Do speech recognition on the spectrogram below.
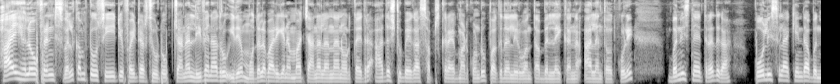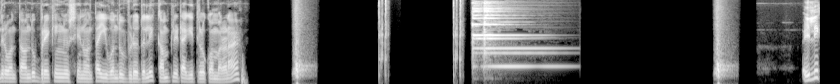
Hi hello friends welcome to C E T fighters YouTube channel ನೀವೇನಾದರೂ ಇದೇ ಮೊದಲ ಬಾರಿಗೆ ನಮ್ಮ ಚಾನಲನ್ನು ನೋಡ್ತಾ ಇದ್ದರೆ ಆದಷ್ಟು ಬೇಗ ಸಬ್ಸ್ಕ್ರೈಬ್ ಮಾಡಿಕೊಂಡು ಪಕ್ಕದಲ್ಲಿರುವಂಥ ಬೆಲ್ಲೈಕನ್ನು ಆಲ್ ಅಂತ ಹೊತ್ಕೊಳ್ಳಿ. ಬನ್ನಿ ಸ್ನೇಹಿತರದಾಗ ಪೊಲೀಸ್ ಇಲಾಖೆಯಿಂದ ಬಂದಿರುವಂಥ ಒಂದು ಬ್ರೇಕಿಂಗ್ ನ್ಯೂಸ್ ಏನು ಅಂತ ಈ ಒಂದು ವಿಡಿಯೋದಲ್ಲಿ ಕಂಪ್ಲೀಟಾಗಿ ತಿಳ್ಕೊಂಬರೋಣ. ಇಲ್ಲಿ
